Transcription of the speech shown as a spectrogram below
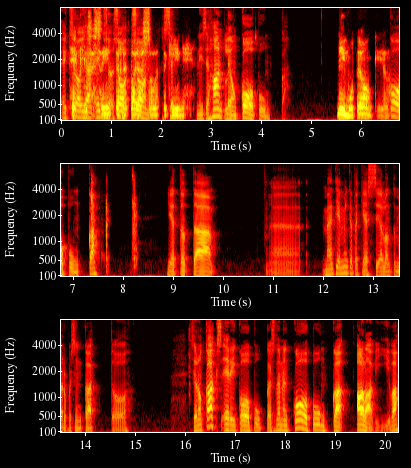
eikö se ole ihan, eikö se, se on, olette se, kiinni. Niin se handle on K-punkka. Niin muuten onkin, joo. K-punkka. Ja tota, ää, mä en tiedä minkä takia siellä on, mä rupesin kattoo. Siellä on kaksi eri K-punkkaa. Se on K-punkka alaviiva.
